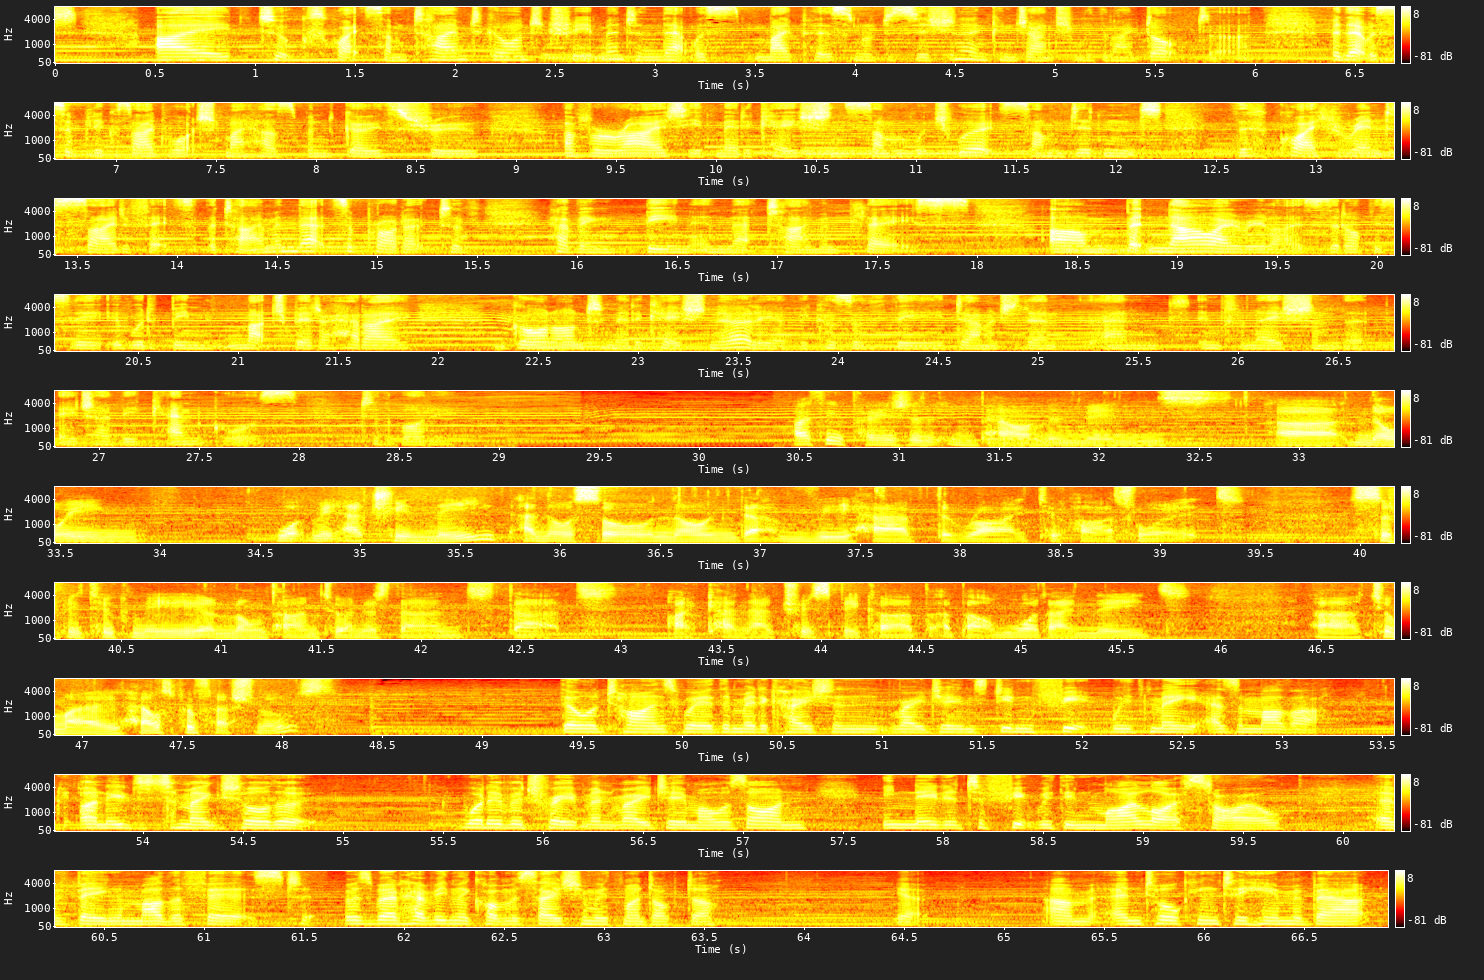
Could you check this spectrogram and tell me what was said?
I took quite some time to go onto treatment, and that was my personal decision in conjunction with my doctor. But that was simply because I'd watched my husband go through a variety of medications, some of which worked, some didn't, the quite horrendous side effects at the time, and that's a product of having been in that time and place. Um, but now I realise that obviously it would have been much better had I gone on to medication earlier because of the damage and inflammation that HIV can cause to the body. I think patient empowerment means uh, knowing what we actually need and also knowing that we have the right to ask for it. it certainly took me a long time to understand that I can actually speak up about what I need uh, to my health professionals. There were times where the medication regimes didn't fit with me as a mother. I needed to make sure that whatever treatment regime I was on, it needed to fit within my lifestyle of being a mother first. It was about having the conversation with my doctor, yeah, um, and talking to him about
